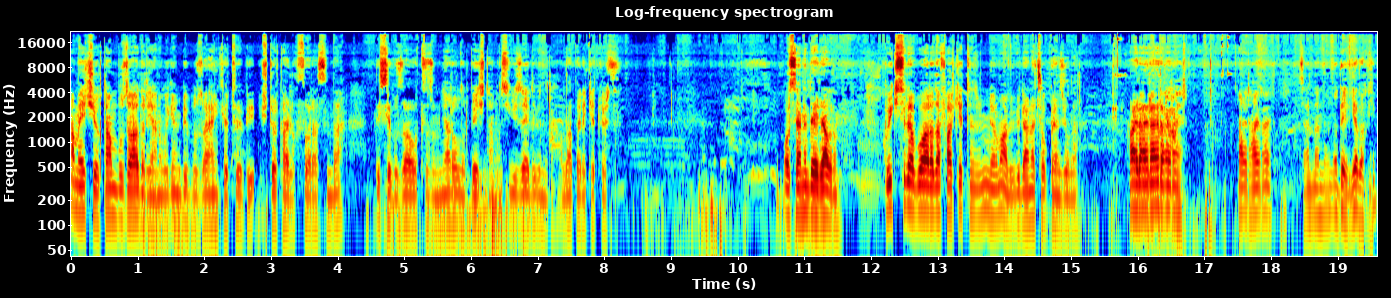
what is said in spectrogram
Ama hiç yok tam buzağıdır yani. Bugün bir buzağı en kötü bir 3-4 aylık sonrasında dişi buzağı 30 milyar olur. 5 tanesi 150 bin lira. Allah bereket versin. O senin değil yavrum. Bu ikisi de bu arada fark ettiniz mi bilmiyorum ama birbirlerine çok benziyorlar. Hayır hayır hayır hayır hayır. Hayır hayır hayır. Senden o değil gel bakayım.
